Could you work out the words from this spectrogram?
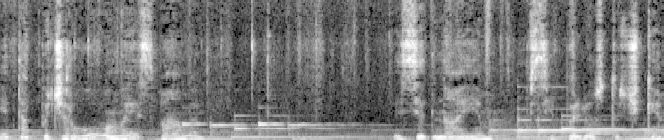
І так почергово ми з вами з'єднаємо всі пелюсточки.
